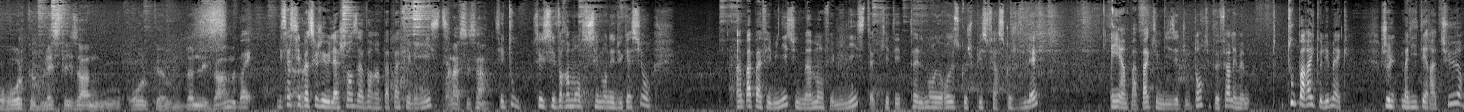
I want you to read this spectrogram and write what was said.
au rôle que vous laissent les hommes ou au rôle que vous donnent les hommes, oui. Mais ça, c'est parce que j'ai eu la chance d'avoir un papa féministe. Voilà, c'est ça. C'est tout. C'est vraiment, c'est mon éducation. Un papa féministe, une maman féministe, qui était tellement heureuse que je puisse faire ce que je voulais. Et un papa qui me disait tout le temps, tu peux faire les mêmes, tout pareil que les mecs ma littérature,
